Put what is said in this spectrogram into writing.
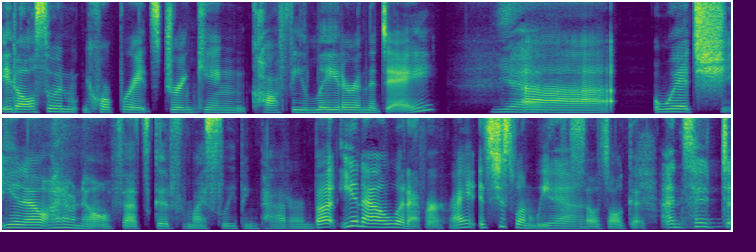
It also incorporates drinking coffee later in the day, yeah. uh, which you know I don't know if that's good for my sleeping pattern, but you know whatever, right? It's just one week, Yeah. so it's all good. and so, t-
